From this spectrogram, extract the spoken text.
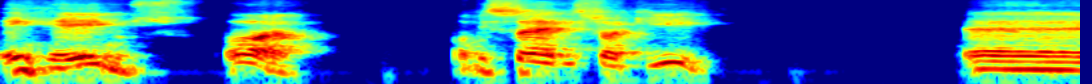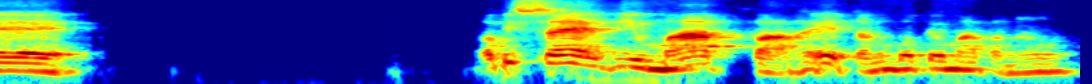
em reinos. Ora, observe isso aqui. É... Observe o mapa. Eita, não botei o mapa, não.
